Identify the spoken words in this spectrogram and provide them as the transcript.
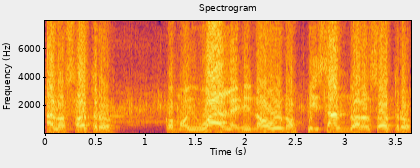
a los otros como iguales y no unos pisando a los otros,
